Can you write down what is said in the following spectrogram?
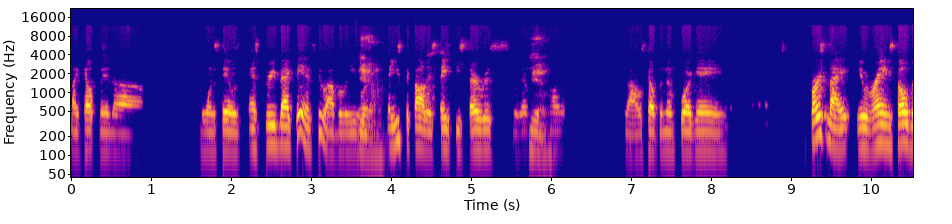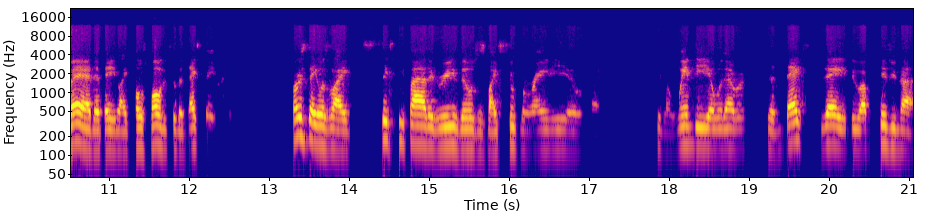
like helping. Uh, I want to say it was S three back then too. I believe. Yeah. They used to call it safety service. Whatever Yeah. they call it. So I was helping them for a game. First night it rained so bad that they like postponed it to the next day. First day was like 65 degrees. It was just like super rainy. It was like you know windy or whatever. The next day, dude, I kid you not.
